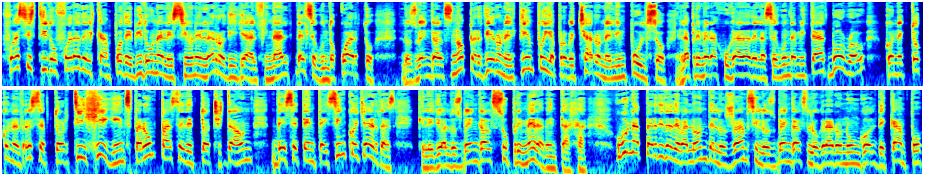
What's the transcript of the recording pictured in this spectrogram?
fue asistido fuera del campo debido a una lesión en la rodilla al final del segundo cuarto. Los Bengals no perdieron el tiempo y aprovecharon el impulso. En la primera jugada de la segunda mitad, Burrow conectó con el receptor T. Higgins para un pase de touchdown de 75 yardas que le dio a los Bengals su primera ventaja. Hubo una pérdida de balón de los Rams y los Bengals lograron un gol de campo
